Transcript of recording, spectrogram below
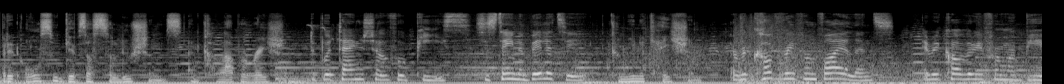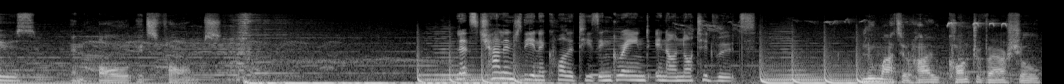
but it also gives us solutions and collaboration, The potential for peace. Sustainability, communication, a recovery from violence, A recovery from abuse. in all its forms. Let's challenge the inequalities ingrained in our knotted roots. No matter how controversial,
